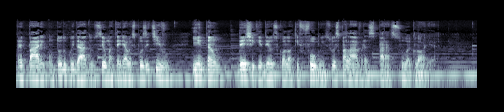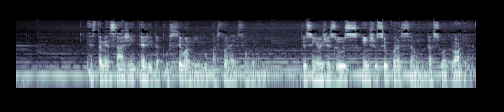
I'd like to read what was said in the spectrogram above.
Prepare com todo cuidado seu material expositivo e então deixe que Deus coloque fogo em suas palavras para a sua glória. Esta mensagem é lida por seu amigo, Pastor Edson Grando. Que o Senhor Jesus enche o seu coração da sua glória.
